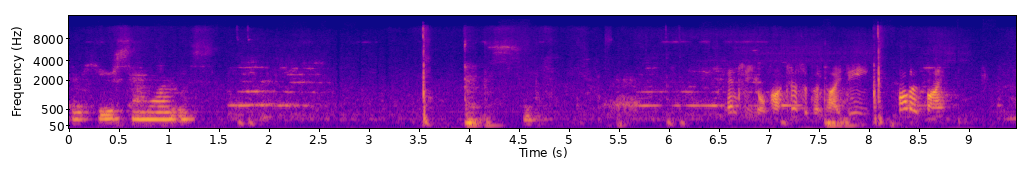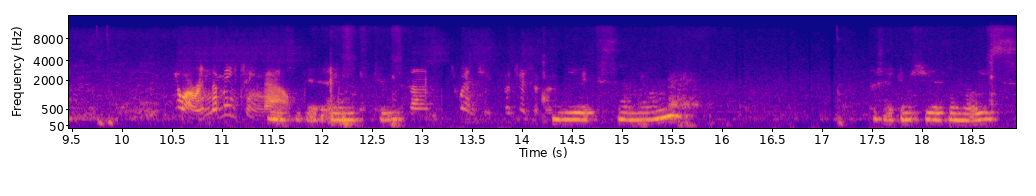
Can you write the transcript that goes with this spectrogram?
can hear someone is. Enter your participant ID followed by. You are in the meeting now. I need to There's 20 participants. mute someone because I can hear the noise.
